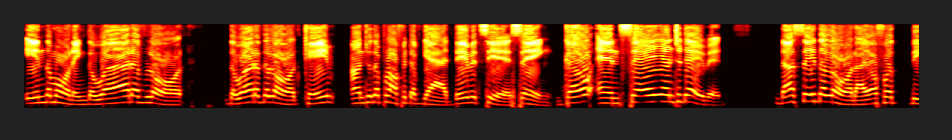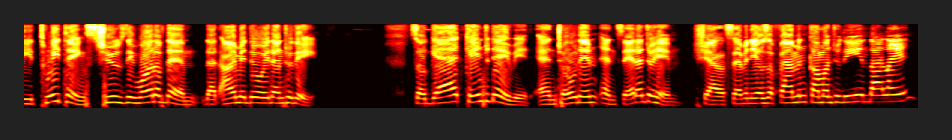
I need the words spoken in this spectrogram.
in the morning, the word of Lord, the word of the Lord came unto the prophet of Gad, David seer, saying, Go and say unto David, Thus saith the Lord, I offer thee three things, choose thee one of them, that I may do it unto thee. So Gad came to David, and told him, and said unto him, Shall seven years of famine come unto thee in thy land?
